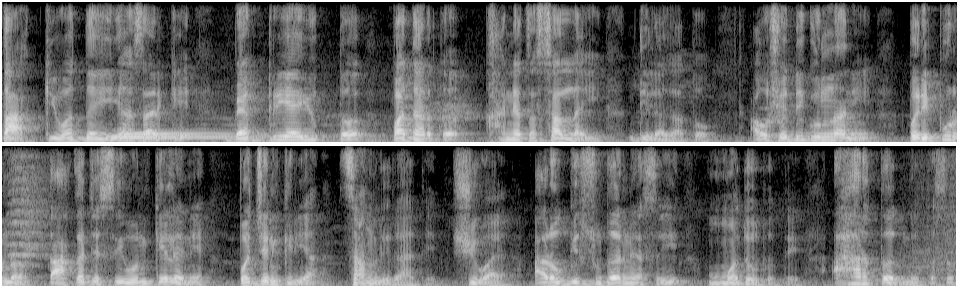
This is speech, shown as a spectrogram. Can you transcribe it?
ताक किंवा दही यासारखे बॅक्टेरियायुक्त पदार्थ खाण्याचा सल्लाही दिला जातो. औषधी गुणांनी परिपूर्ण ताकाचे सेवन केल्याने पचनक्रिया चांगली राहते. शिवाय आरोग्य सुधारण्यासही मदत होते. आहारतज्ज्ञ तसंच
